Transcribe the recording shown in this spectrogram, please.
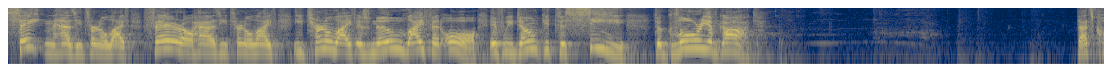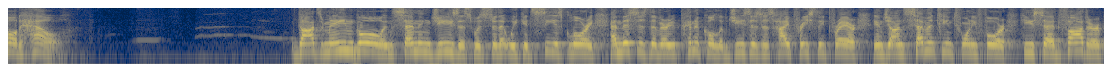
Satan has eternal life. Pharaoh has eternal life. Eternal life is no life at all if we don't get to see the glory of God. That's called hell. God's main goal in sending Jesus was so that we could see his glory. And this is the very pinnacle of Jesus' high priestly prayer. In John 17 24, he said, Father,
